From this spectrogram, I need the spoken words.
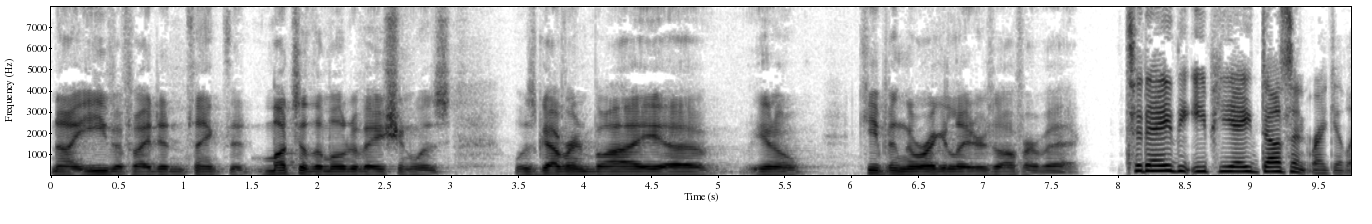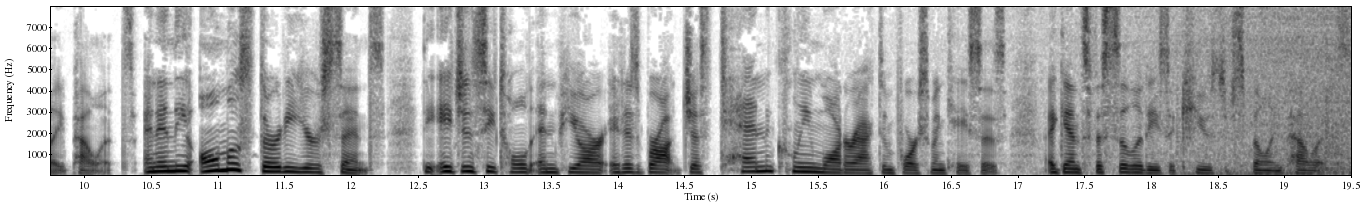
naive if I didn't think that much of the motivation was was governed by uh, you know keeping the regulators off our back. Today, the EPA doesn't regulate pellets, and in the almost 30 years since, the agency told NPR it has brought just 10 Clean Water Act enforcement cases against facilities accused of spilling pellets.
